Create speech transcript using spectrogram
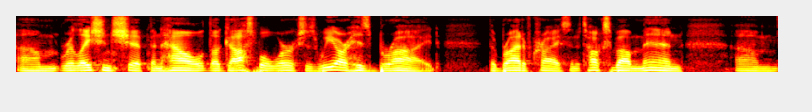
um, relationship and how the gospel works. Is we are His bride, the bride of Christ, and it talks about men. Um,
